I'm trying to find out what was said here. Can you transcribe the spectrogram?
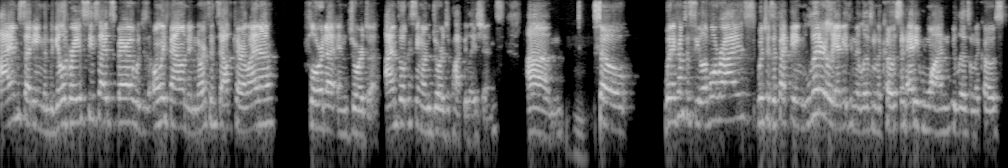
I am studying the MacGillivray seaside sparrow, which is only found in North and South Carolina, Florida, and Georgia. I'm focusing on Georgia populations. Um, mm-hmm. So when it comes to sea level rise, which is affecting literally anything that lives on the coast and anyone who lives on the coast,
